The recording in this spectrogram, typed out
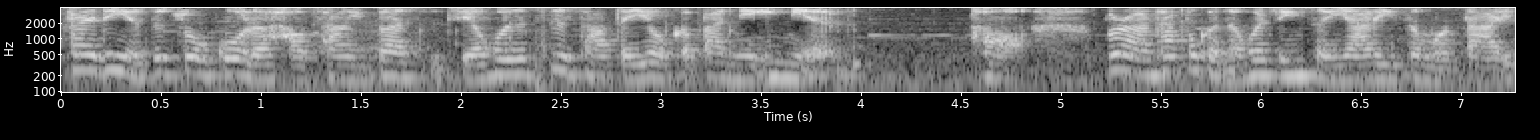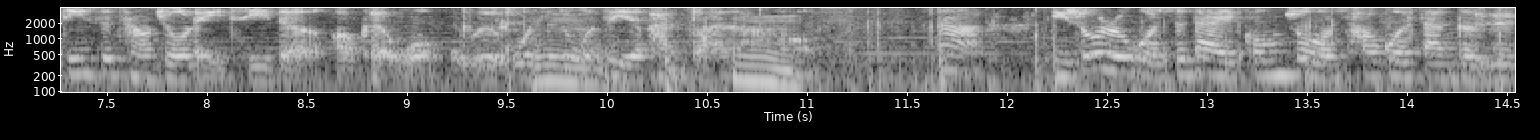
他一定也是做过了好长一段时间，或者至少得有个半年一年，好、不然他不可能会精神压力这么大，一定是长久累积的。OK，我我我这是我自己的判断啦。嗯哦那你说如果是在工作超过三个月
